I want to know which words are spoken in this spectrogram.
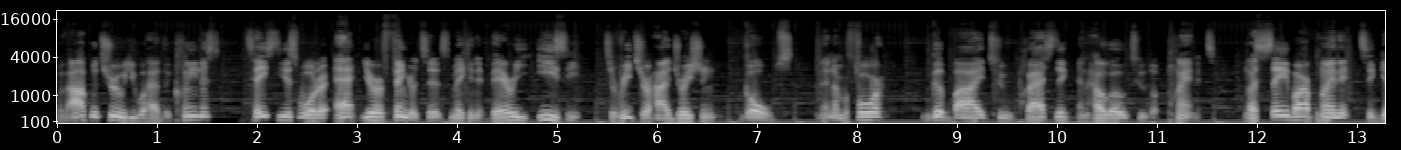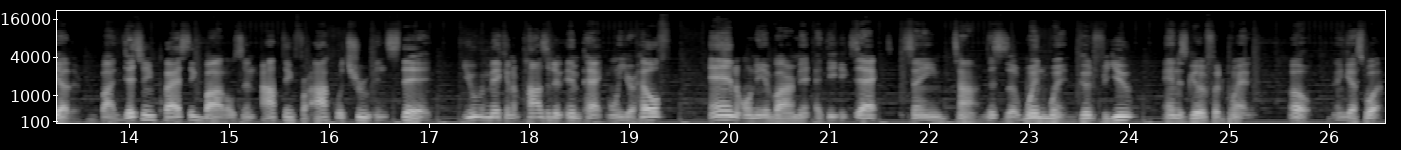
with AquaTrue, you will have the cleanest, tastiest water at your fingertips, making it very easy to reach your hydration goals. And number four, goodbye to plastic and hello to the planet. Let's save our planet together. By ditching plastic bottles and opting for AquaTrue instead, you'll be making a positive impact on your health and on the environment at the exact same time. This is a win win. Good for you and it's good for the planet. Oh, and guess what?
